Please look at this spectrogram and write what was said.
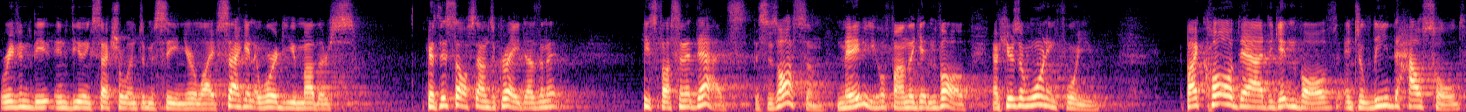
or even be, in viewing sexual intimacy in your life. Second, a word to you mothers, because this all sounds great, doesn't it? He's fussing at dads. This is awesome. Maybe he'll finally get involved. Now, here's a warning for you. If I call dad to get involved and to lead the household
